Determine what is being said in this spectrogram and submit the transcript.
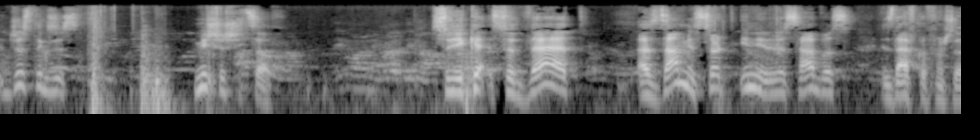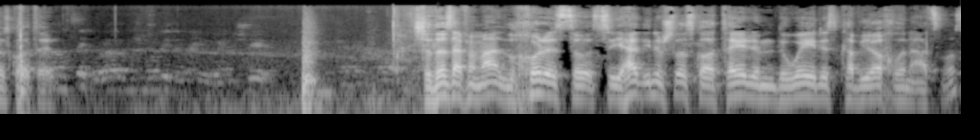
It just exists. Mishash itself. So you can so that azam insert in in Shabbos is dafka from Shlos Kol So does that from L'chora, so so you the Inim Shlos Kol the way it is Kaviyachol and Atzmos,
